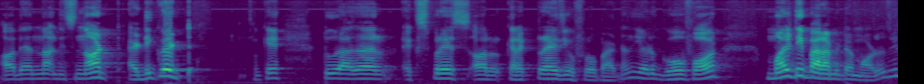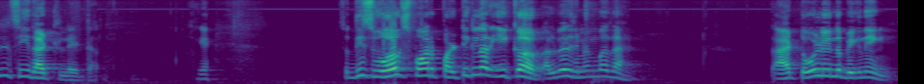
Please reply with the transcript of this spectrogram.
or they are not it is not adequate okay, to rather express or characterize your flow pattern, you have to go for multi-parameter models, we will see that later. Okay. So, this works for particular E curve, always remember that. I had told you in the beginning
